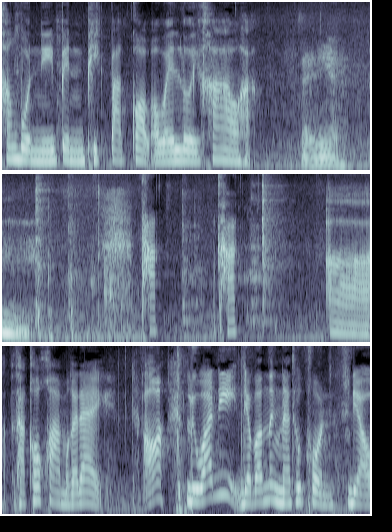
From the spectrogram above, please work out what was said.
ข้างบนนี้เป็นพริกปลากรอบเอาไว้โรยข้าวค่ะแต่เนี่ยอืมทักทักเอ่อทักข้อความมาก็ได้อ๋อหรือว่านี่เดี๋ยวแป๊บหนึ่งนะทุกคน เดี๋ยว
